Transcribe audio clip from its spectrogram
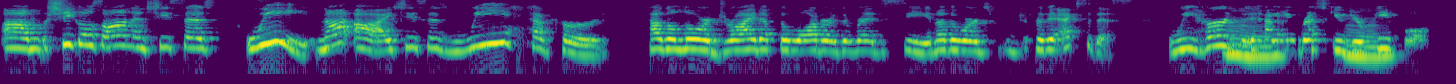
Um, she goes on and she says we not i she says we have heard how the lord dried up the water of the red sea. In other words for the exodus we heard mm. how you rescued mm. your people,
